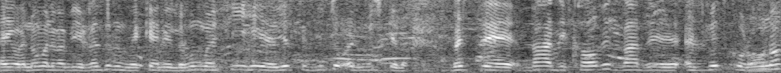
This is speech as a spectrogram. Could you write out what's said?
ايوه ان هم لما بيغادروا المكان اللي هم فيه هي يس دي بتبقى المشكله بس بعد كوفيد بعد ازمه كورونا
